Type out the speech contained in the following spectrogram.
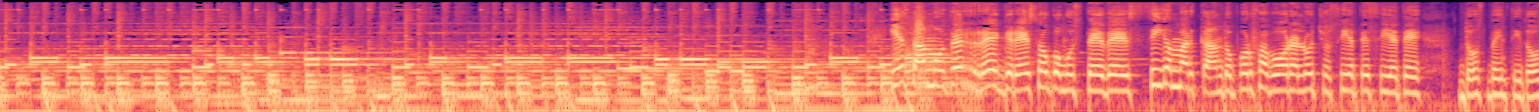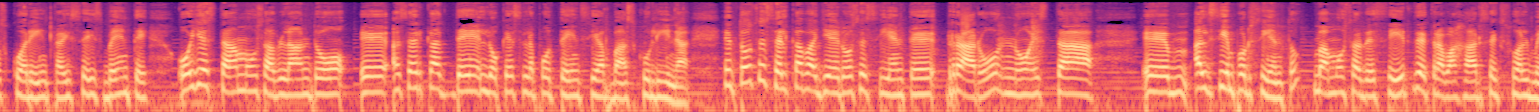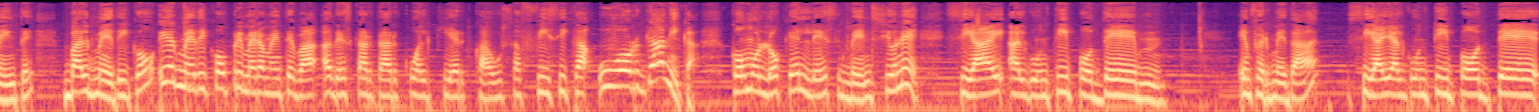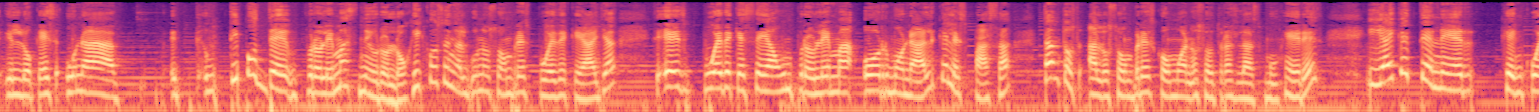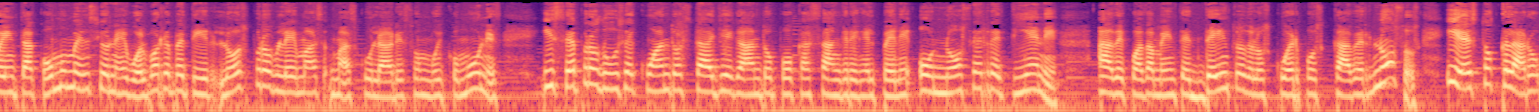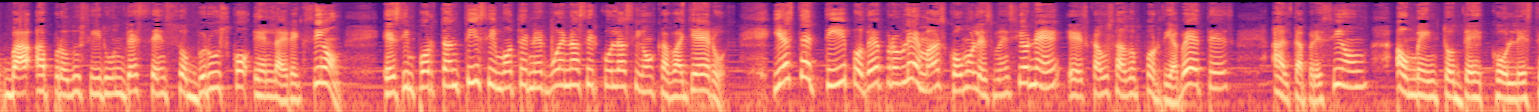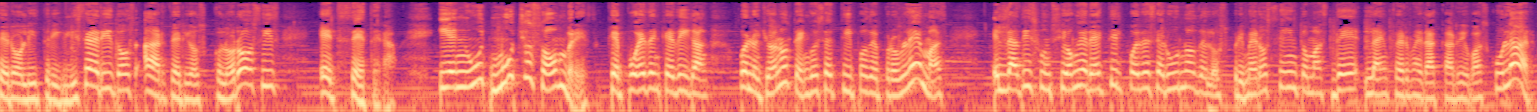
Y estamos de regreso con ustedes. Sigan marcando, por favor, al 877-222-4620. Hoy estamos hablando eh, acerca de lo que es la potencia masculina. Entonces el caballero se siente raro, no está Em, al 100%, vamos a decir, de trabajar sexualmente, va al médico y el médico primeramente va a descartar cualquier causa física u orgánica, como lo que les mencioné. Si hay algún tipo de em, enfermedad, si hay algún tipo de lo que es una eh, tipo de problemas neurológicos en algunos hombres puede que haya, puede que sea un problema hormonal que les pasa tanto a los hombres como a nosotras las mujeres. Y hay que tener que en cuenta, como mencioné, vuelvo a repetir, los problemas masculares son muy comunes y se produce cuando está llegando poca sangre en el pene o no se retiene adecuadamente dentro de los cuerpos cavernosos. Y esto, claro, va a producir un descenso brusco en la erección. Es importantísimo tener buena circulación, caballeros. Y este tipo de problemas, como les mencioné, es causado por diabetes, alta presión, aumento de colesterol y triglicéridos, arteriosclerosis, etc. Y en muchos hombres que pueden que digan, bueno, yo no tengo ese tipo de problemas, la disfunción eréctil puede ser uno de los primeros síntomas de la enfermedad cardiovascular.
